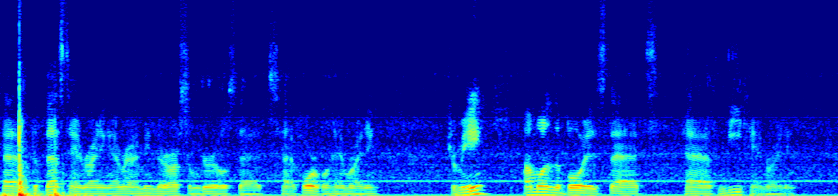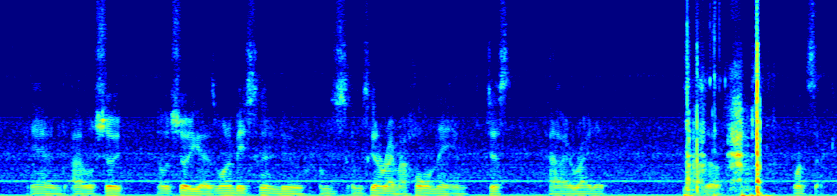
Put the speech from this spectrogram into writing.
have the best handwriting ever. I mean, there are some girls that have horrible handwriting. For me, I'm one of the boys that have neat handwriting, and I will show I will show you guys what I'm basically gonna do. I'm just I'm just gonna write my whole name, just how I write it. So, one sec.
